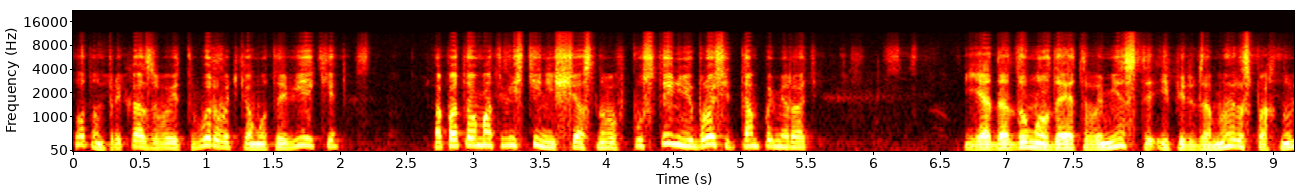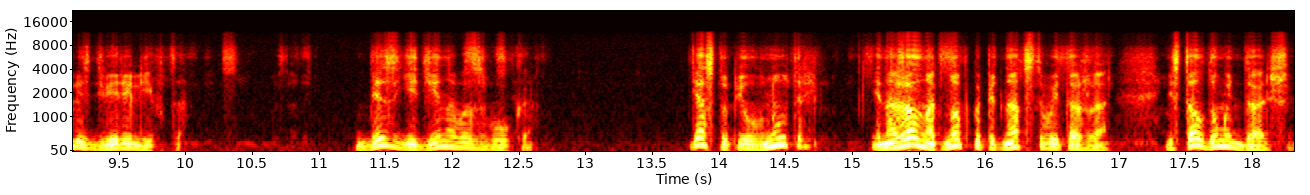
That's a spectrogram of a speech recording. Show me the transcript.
Вот он приказывает вырвать кому-то веки, а потом отвезти несчастного в пустыню и бросить там помирать. Я додумал до этого места, и передо мной распахнулись двери лифта. Без единого звука. Я ступил внутрь и нажал на кнопку 15 этажа и стал думать дальше.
